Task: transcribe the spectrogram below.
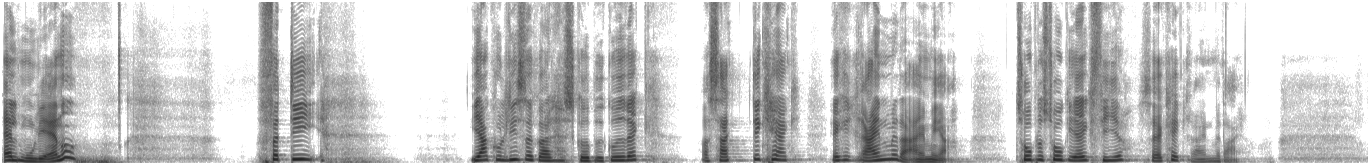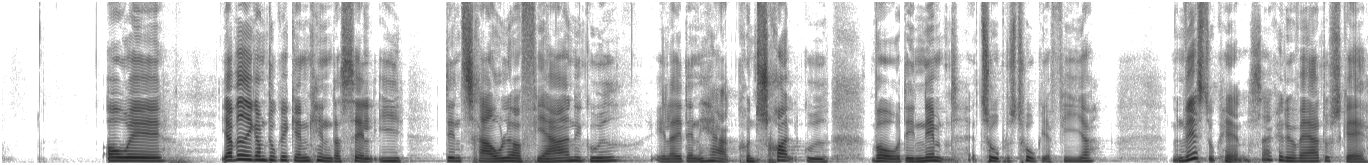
alt muligt andet. Fordi jeg kunne lige så godt have skubbet Gud væk og sagt, det kan jeg ikke. Jeg kan ikke regne med dig mere. 2 plus 2 giver ikke 4, så jeg kan ikke regne med dig. Og øh, jeg ved ikke, om du kan genkende dig selv i den travle og fjerne Gud, eller i den her kontrolgud, hvor det er nemt, at 2 plus 2 giver 4. Men hvis du kan, så kan det jo være, at du skal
